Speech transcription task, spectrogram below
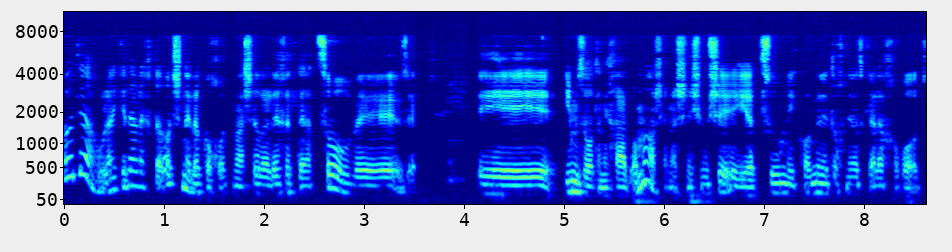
לא יודע, אולי כדאי ללכת על עוד שני לקוחות מאשר ללכת לעצור וזה. אה, עם זאת, אני חייב לומר שאנשים שיצאו מכל מיני תוכניות כאלה אחרות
